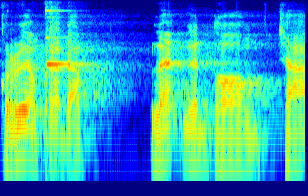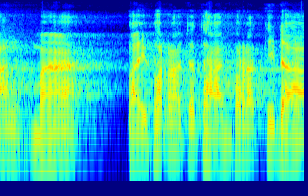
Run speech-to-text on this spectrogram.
เครื่องประดับ และเงินทองช้างม้า ไปพระราชทานพระธิดา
